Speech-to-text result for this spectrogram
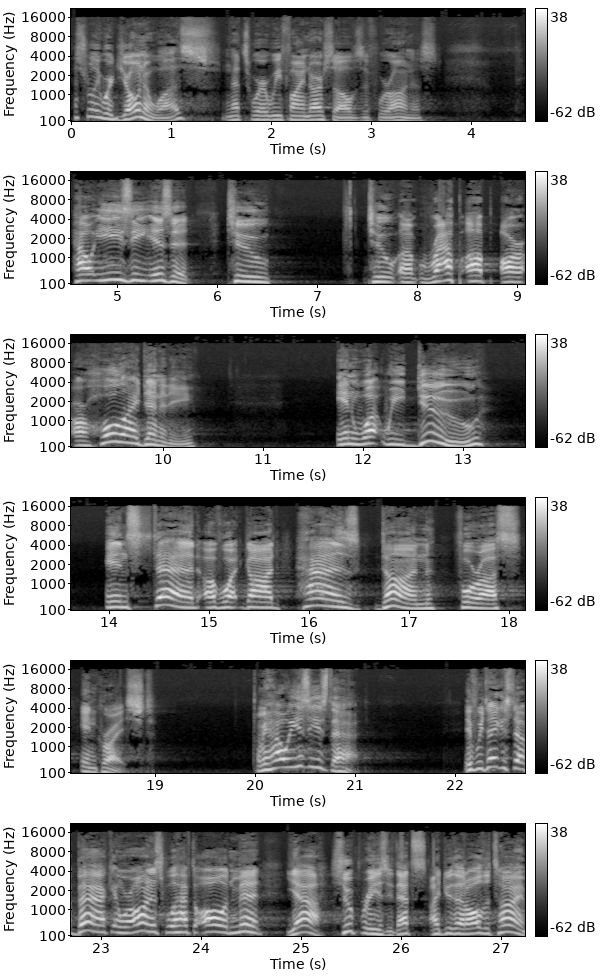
That's really where Jonah was, and that's where we find ourselves if we're honest. How easy is it to, to um, wrap up our, our whole identity in what we do instead of what God has done for us in Christ? I mean, how easy is that? If we take a step back and we're honest, we'll have to all admit, yeah, super easy. That's, I do that all the time.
